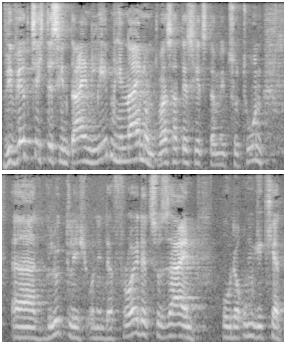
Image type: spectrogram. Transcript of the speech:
Wie wirkt sich das in dein Leben hinein und was hat es jetzt damit zu tun, äh, glücklich und in der Freude zu sein? Oder umgekehrt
